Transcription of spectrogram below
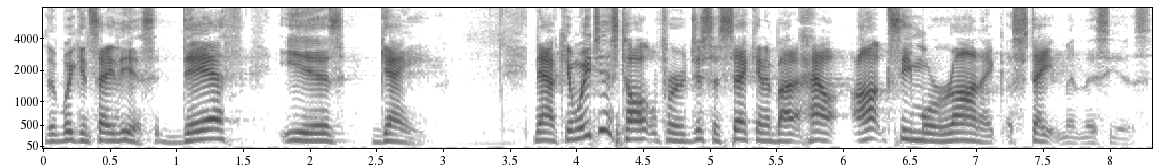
That we can say this death is gain. Now, can we just talk for just a second about how oxymoronic a statement this is?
